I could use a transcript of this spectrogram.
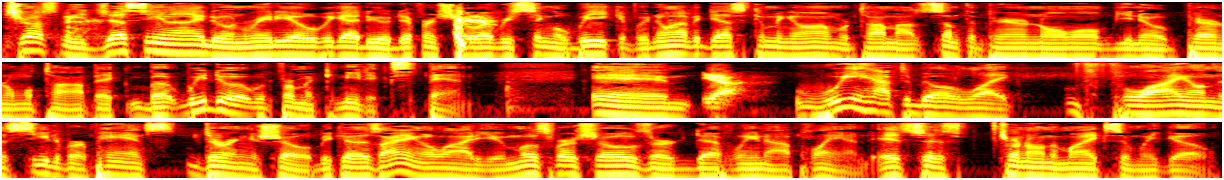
trust me, Jesse and I doing radio, we gotta do a different show every single week. If we don't have a guest coming on, we're talking about something paranormal, you know, paranormal topic, but we do it from a comedic spin. And Yeah. we have to be able to like fly on the seat of our pants during a show because I ain't gonna lie to you, most of our shows are definitely not planned. It's just turn on the mics and we go.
